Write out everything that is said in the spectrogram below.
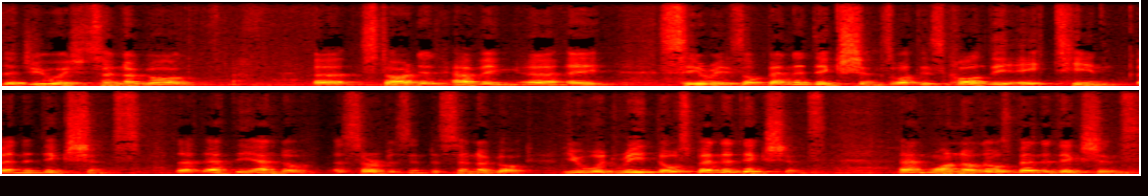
the Jewish synagogue uh, started having uh, a series of benedictions, what is called the 18 benedictions. That at the end of a service in the synagogue, you would read those benedictions. And one of those benedictions,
